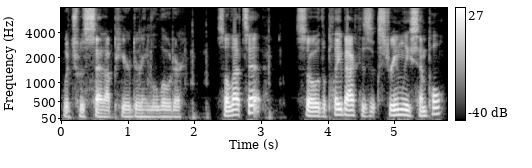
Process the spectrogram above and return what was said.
which was set up here during the loader. So that's it. So the playback is extremely simple,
